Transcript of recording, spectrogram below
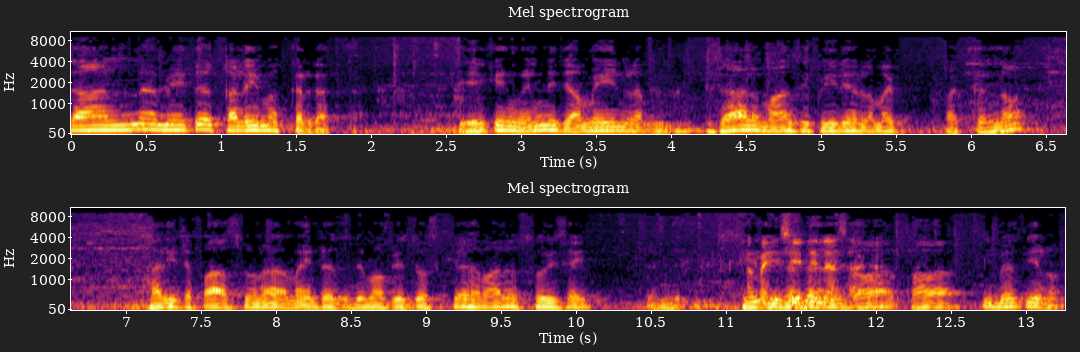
දාන්න මේක කලීමක් කරගත්තා. ඒකෙන් වෙන්නේ ගමේ ඉන්න ළම- විශාල මානසික පීඩන ළමයි පත් කරනවා. හරියට පාස් වුණ ළමයින්ට දෙමාපිය දොස් කියලා සමහර සුයිසයිඩ් ළමයි තිබෙලා තියෙනවා.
